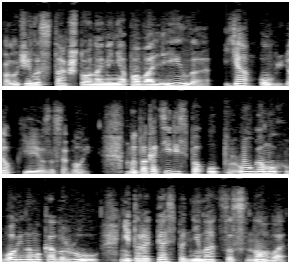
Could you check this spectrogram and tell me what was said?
Получилось так, что она меня повалила, я увлек ее за собой. Мы покатились по упругому хвойному ковру, не торопясь подниматься снова.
